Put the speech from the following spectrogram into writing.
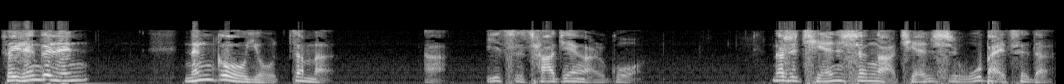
所以人跟人能够有这么啊一次擦肩而过。那是前生啊，前世五百次的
